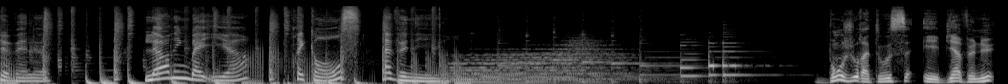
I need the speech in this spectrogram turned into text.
Welle. Learning by ear, fréquence à venir. Bonjour à tous et bienvenue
